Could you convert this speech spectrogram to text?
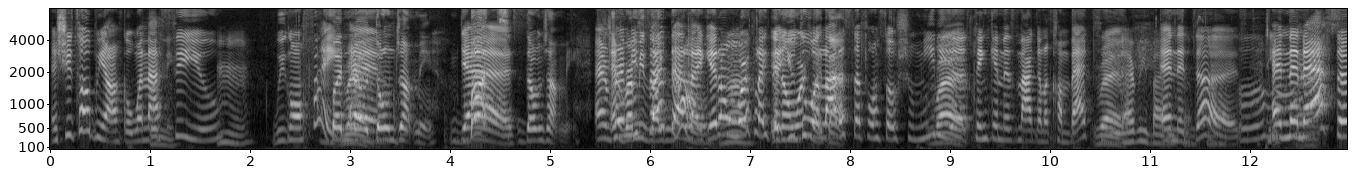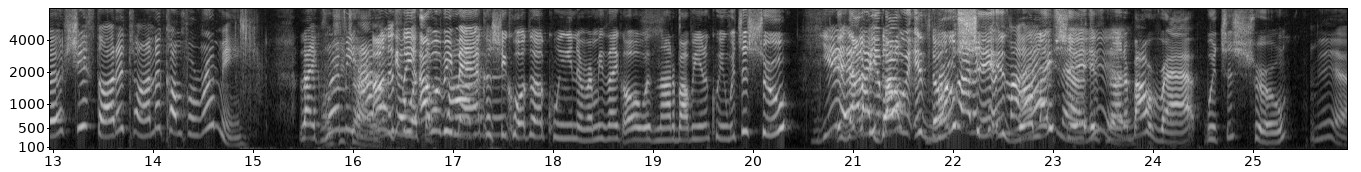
and she told Bianca, when I see you, Mhm. we gonna fight. But no, don't jump me. Yes. But don't jump me. And, And Remy said like, that no. like it don't Right. work like that. You work do a like lot that. of stuff on social media Right. thinking it's not gonna come back to Right. you, Everybody and it does does. Mm-hmm. And then after she started trying to come for Remy, like What Remy, tried? I don't Honestly, get what I would be mad because she called her a queen, and Remy's like, "Oh, it's not about being a queen," which is true. Yeah, It's not like, about don't- it's don't real shit. It's real life now, shit. It's not about rap, which is true. Yeah.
